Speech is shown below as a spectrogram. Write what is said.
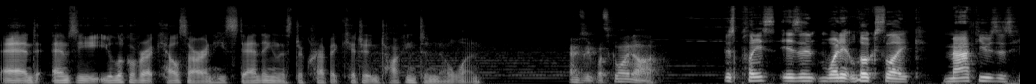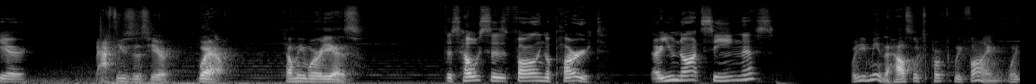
And MZ, you look over at Kelsar, and he's standing in this decrepit kitchen talking to no one. MZ, what's going on? This place isn't what it looks like. Matthews is here. Matthews is here? Where? Tell me where he is. This house is falling apart. Are you not seeing this? What do you mean? The house looks perfectly fine. What?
